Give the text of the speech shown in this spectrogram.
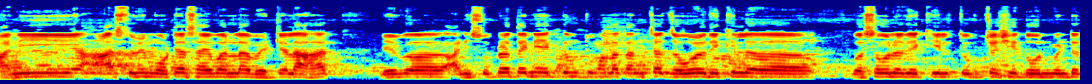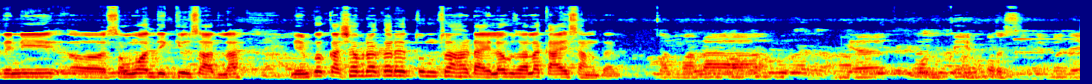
आणि आज तुम्ही मोठ्या साहेबांना भेटलेला आहात. आणि सुप्रियाताईंनी एकदम तुम्हाला त्यांच्या जवळ देखील बसवलं देखील तुमच्याशी दोन मिनटं त्यांनी संवाद देखील साधला. नेमकं कशाप्रकारे तुमचा हा डायलॉग झाला काय सांगताल? तर मला या कोणत्याही परिस्थितीमध्ये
